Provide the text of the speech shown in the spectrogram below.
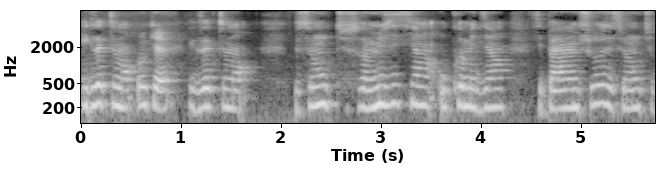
Exactement. Ok. Exactement. Selon que tu sois musicien ou comédien, c'est pas la même chose, et selon que tu,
